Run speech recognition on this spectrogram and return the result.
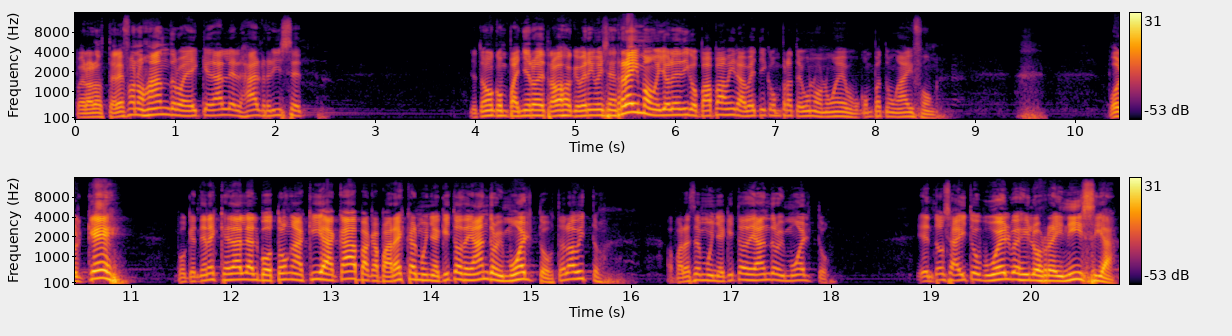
Pero a los teléfonos Android hay que darle el hard reset. Yo tengo compañeros de trabajo que vienen y me dicen, Raymond, y yo le digo, papá, mira, vete y cómprate uno nuevo, cómprate un iPhone. ¿Por qué? Porque tienes que darle al botón aquí, acá, para que aparezca el muñequito de Android muerto. ¿Usted lo ha visto? Aparece el muñequito de Android muerto. Y entonces ahí tú vuelves y lo reinicia.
